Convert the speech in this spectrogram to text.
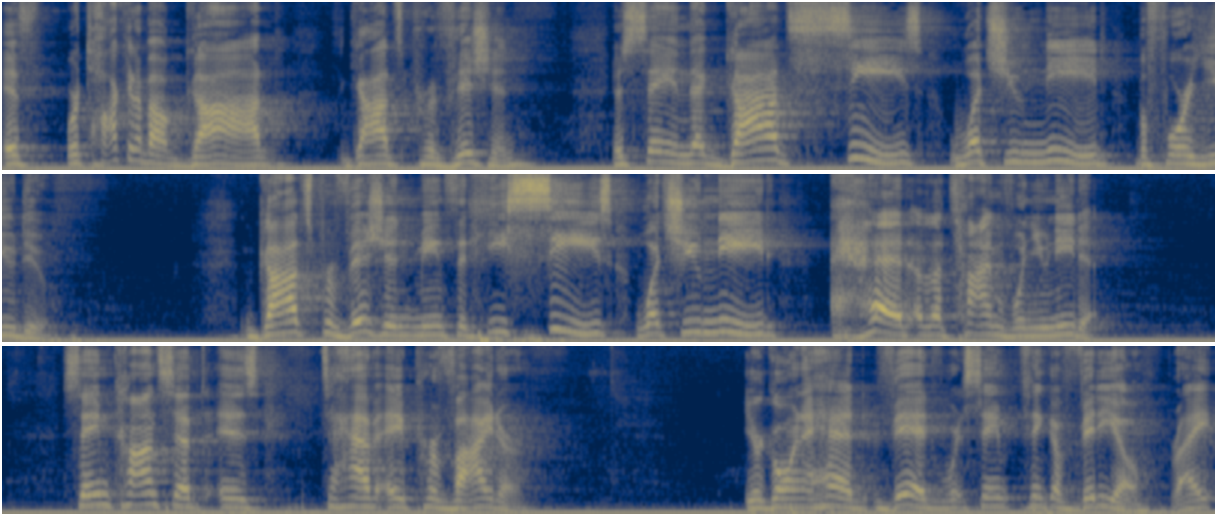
If we're talking about God, God's provision, is saying that God sees what you need before you do. God's provision means that He sees what you need ahead of the time when you need it. Same concept is to have a provider. You're going ahead, vid, same, think of video, right?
